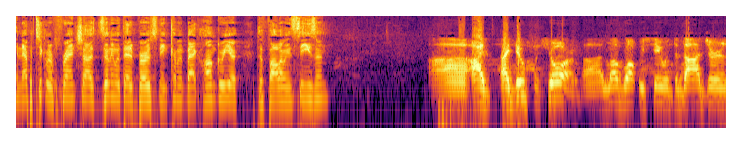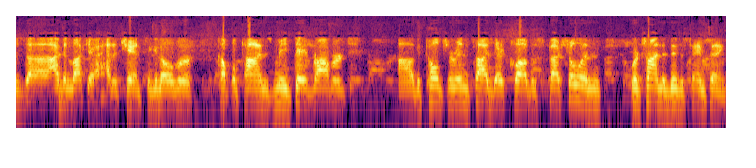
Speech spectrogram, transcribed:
and that particular franchise dealing with adversity and coming back hungrier the following season? Uh, I I do for sure. Uh, I love what we see with the Dodgers. Uh, I've been lucky. I had a chance to get over a couple times, meet Dave Roberts. Uh, the culture inside their club is special, and we're trying to do the same thing.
